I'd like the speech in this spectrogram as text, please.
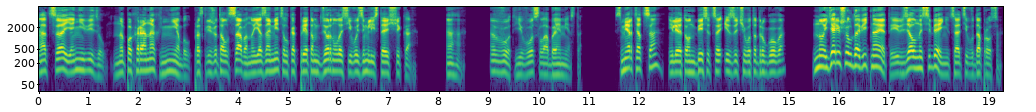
«Отца я не видел, на похоронах не был», — проскрежетал Сава, но я заметил, как при этом дернулась его землистая щека. Ага, вот его слабое место. Смерть отца? Или это он бесится из-за чего-то другого? Но я решил давить на это и взял на себя инициативу допроса.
